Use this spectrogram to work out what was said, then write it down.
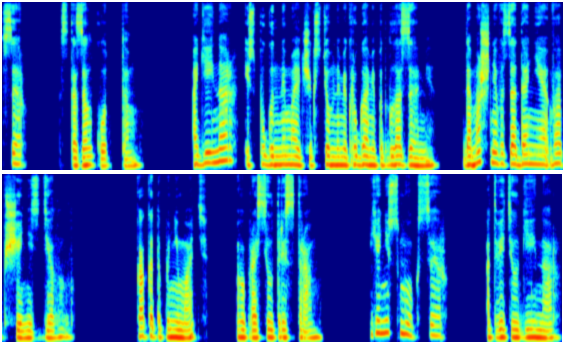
«Сэр», — сказал Коттом. А Гейнар, испуганный мальчик с темными кругами под глазами, домашнего задания вообще не сделал. «Как это понимать?» — вопросил Тристрам. «Я не смог, сэр», — ответил Гейнар.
